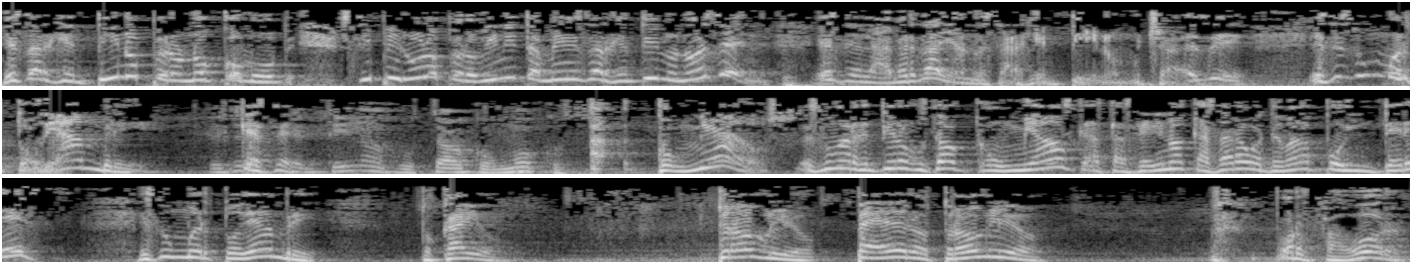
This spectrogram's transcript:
Es argentino, pero no como. Sí, Pirulo, pero Vini también es argentino. No es él. Es de la verdad, ya no es argentino, muchachos. Ese, ese es un muerto de hambre. Ese ¿Qué es hace? argentino ajustado con mocos. Ah, con miados. Es un argentino ajustado con miados que hasta se vino a casar a Guatemala por interés. Es un muerto de hambre. Tocayo. Troglio. Pedro Troglio. Por favor.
